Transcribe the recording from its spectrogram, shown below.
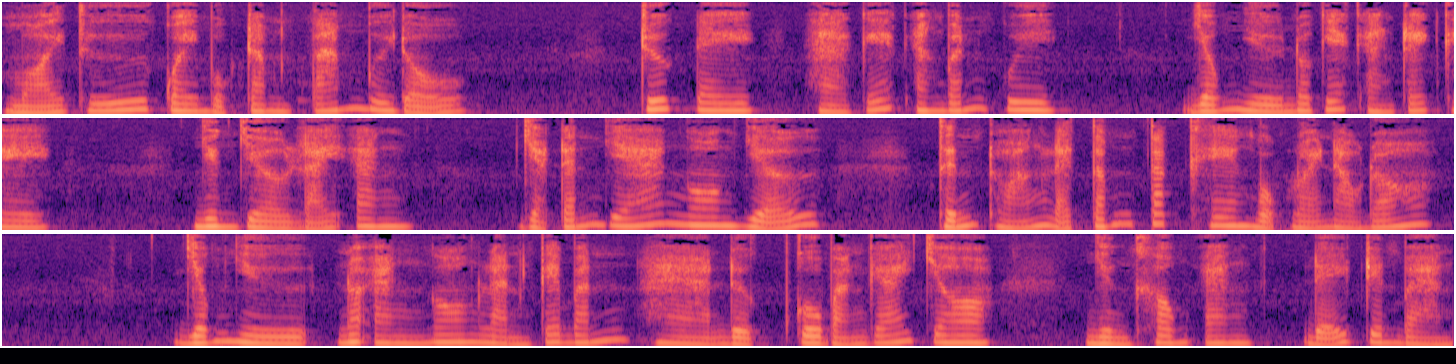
Mọi thứ quay 180 độ. Trước đây Hà ghét ăn bánh quy, giống như nó ghét ăn trái cây. Nhưng giờ lại ăn và đánh giá ngon dở, thỉnh thoảng lại tấm tắc khen một loại nào đó. Giống như nó ăn ngon lành cái bánh Hà được cô bạn gái cho, nhưng không ăn, để trên bàn.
